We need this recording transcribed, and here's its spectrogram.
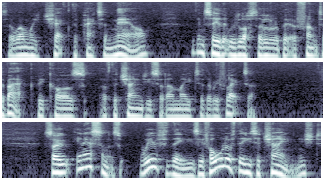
So when we check the pattern now we can see that we've lost a little bit of front to back because of the changes that are made to the reflector. So in essence with these if all of these are changed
